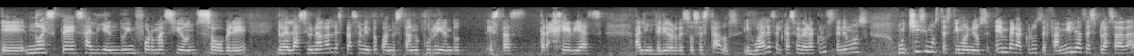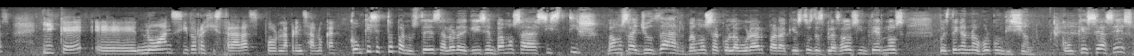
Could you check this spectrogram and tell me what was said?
eh, no esté saliendo información sobre relacionada al desplazamiento cuando están ocurriendo estas tragedias al interior de esos estados. Igual es el caso de Veracruz. Tenemos muchísimos testimonios en Veracruz de familias desplazadas y que eh, no han sido registradas por la prensa local. ¿Con qué se topan ustedes a la hora de que dicen vamos a asistir, vamos a ayudar, vamos a colaborar para que estos desplazados internos pues tengan una mejor condición? ¿Con qué se hace eso?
